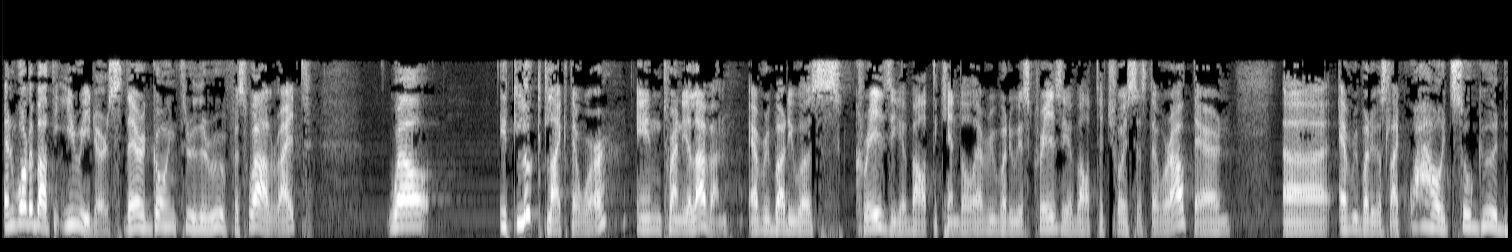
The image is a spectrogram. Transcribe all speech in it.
and what about the e-readers? They're going through the roof as well, right? Well, it looked like they were in 2011. Everybody was crazy about the Kindle. Everybody was crazy about the choices that were out there. And uh, everybody was like, wow, it's so good.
